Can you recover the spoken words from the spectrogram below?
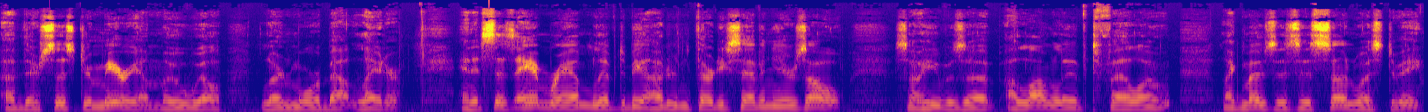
of their sister Miriam, who we'll learn more about later. And it says Amram lived to be 137 years old, so he was a, a long-lived fellow, like Moses, his son, was to be.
